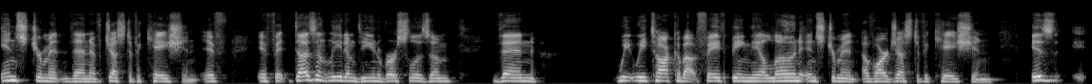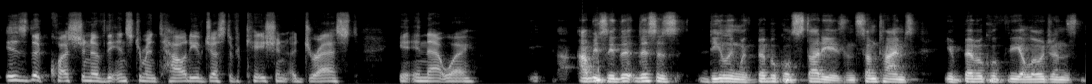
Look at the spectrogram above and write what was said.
instrument then of justification? If if it doesn't lead him to universalism, then we, we talk about faith being the alone instrument of our justification. Is is the question of the instrumentality of justification addressed in, in that way? obviously th- this is dealing with biblical studies and sometimes you biblical theologians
